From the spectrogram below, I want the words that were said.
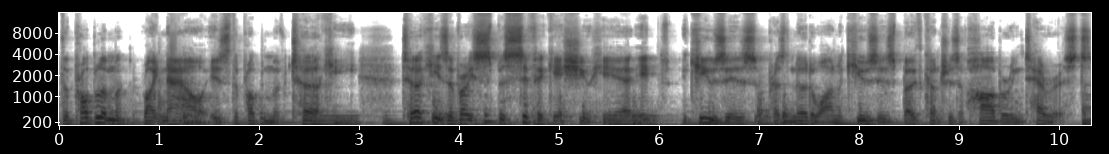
The problem right now is the problem of Turkey. Turkey is a very specific issue here. It accuses, President Erdogan accuses both countries of harboring terrorists.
